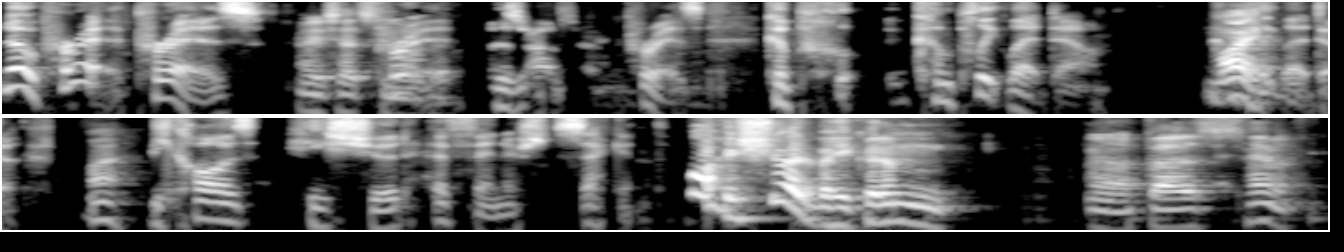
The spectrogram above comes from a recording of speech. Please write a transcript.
no Perez Perez Oh, you said Perez, Tsunoda. I'm sorry Perez complete complete letdown. Why? Complete letdown Why? because he should have finished second. Well, he should, but he couldn't uh, pass Hamilton.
